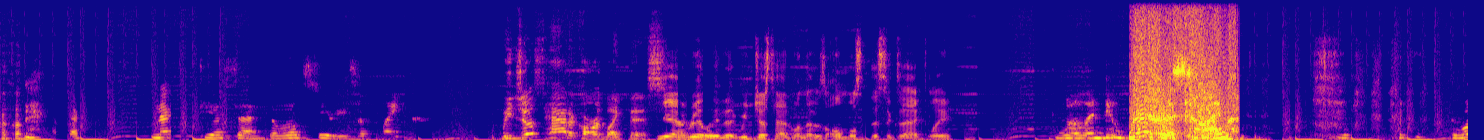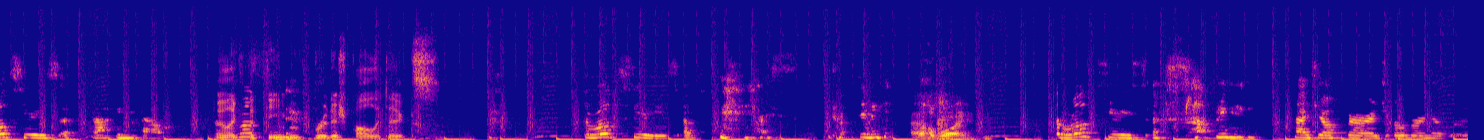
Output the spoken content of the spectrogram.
Next, TSN, the World Series of blank. We just had a card like this. Yeah, really. We just had one that was almost this exactly. Will and do better this time! the World Series of fapping about. I like the Well- theme of British politics. The World Series of. the Oh boy. The World Series of slapping Nigel Farage over and over.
